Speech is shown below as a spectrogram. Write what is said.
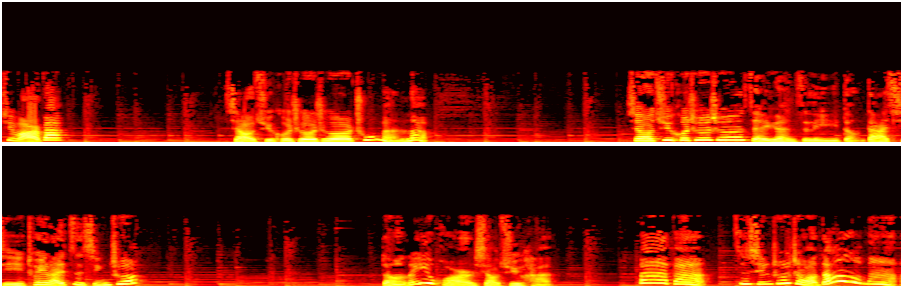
去玩吧。小趣和车车出门了。小趣和车车在院子里等大齐推来自行车。等了一会儿，小趣喊：“爸爸，自行车找到了吗？”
